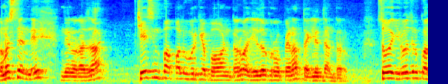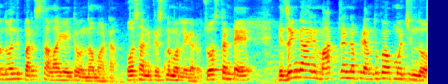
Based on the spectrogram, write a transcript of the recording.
నమస్తే అండి నేను రజాక్ చేసిన పాపాలు ఊరికే బాగుంటారు అది ఏదో ఒక రూపైనా తగిలిద్ది అంటారు సో ఈ రోజున కొంతమంది పరిస్థితి అలాగైతే ఉందన్నమాట. పోసాని కృష్ణమురళి గారు. చూస్తుంటే నిజంగా ఆయన మాట్లాడినప్పుడు ఎంత కోపం వచ్చిందో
